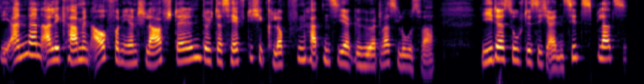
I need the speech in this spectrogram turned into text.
Die anderen alle kamen auch von ihren Schlafstellen, durch das heftige Klopfen hatten sie ja gehört, was los war. Jeder suchte sich einen Sitzplatz,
